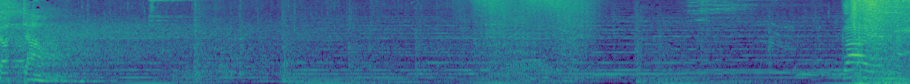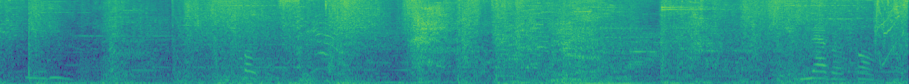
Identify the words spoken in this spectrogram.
Shut down. Focus. Never fall.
